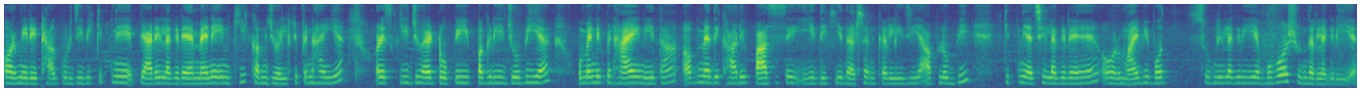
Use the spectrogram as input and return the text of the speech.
और मेरे ठाकुर जी भी कितने प्यारे लग रहे हैं। मैंने इनकी कम ज्वेलरी पहनाई है और इसकी जो है टोपी पगड़ी जो भी है, वो मैंने पहनाया ही नहीं था। अब मैं दिखा रही हूँ, पास से ये देखिए दर्शन कर लीजिए। आप लोग भी कितने अच्छे लग रहे हैं और माई भी बहुत सुनी लग रही है, बहुत सुंदर लग रही है,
